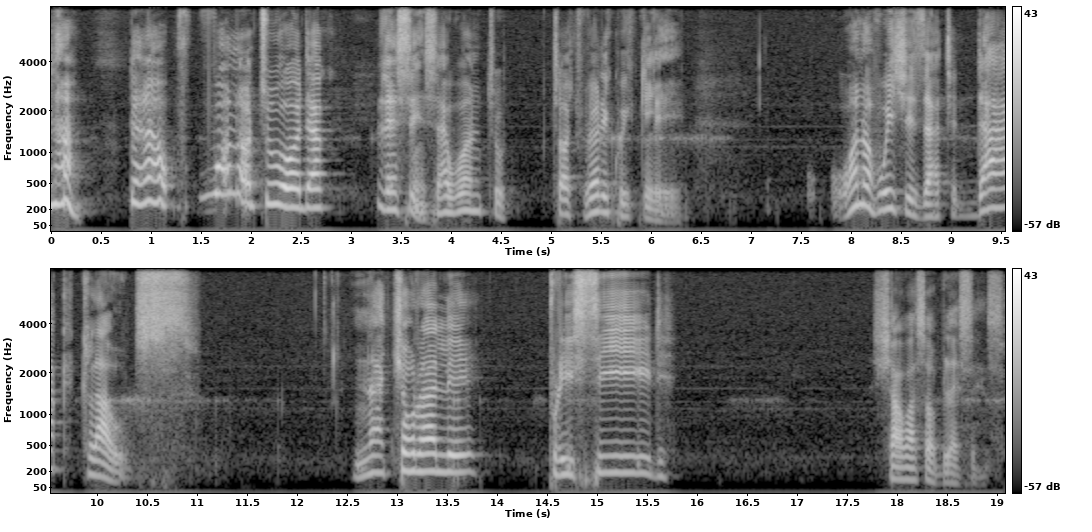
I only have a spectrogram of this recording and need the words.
Now, there are one or two other lessons I want to touch very quickly. One of which is that dark clouds naturally precede showers of blessings.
